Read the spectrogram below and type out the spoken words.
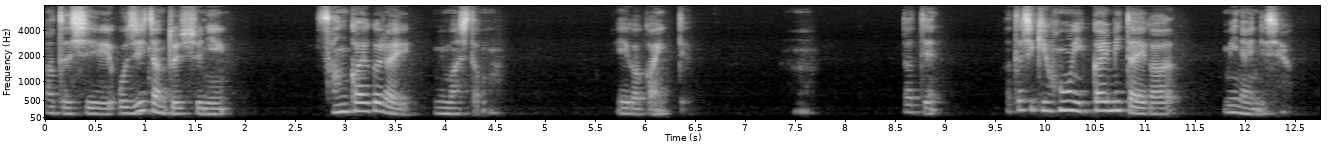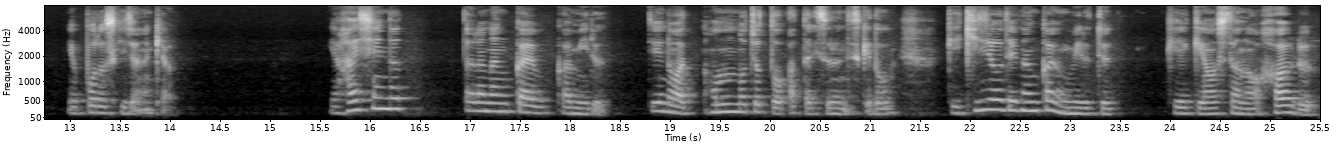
私、おじいちゃんと一緒に3回ぐらい見ましたもん。映画館行って。だって、私基本1回見た映画見ないんですよ。よっぽど好きじゃなきゃ。いや、配信だったら何回か見るっていうのはほんのちょっとあったりするんですけど、劇場で何回も見るっていう経験をしたのはハウル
